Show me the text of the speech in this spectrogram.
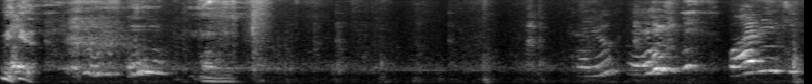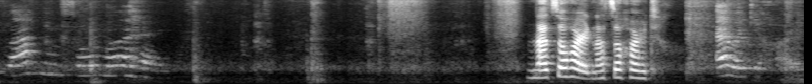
Yeah. Um, Are you okay? Why do you keep laughing so much? Not so hard, not so hard. I like it hard.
